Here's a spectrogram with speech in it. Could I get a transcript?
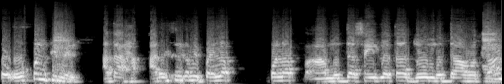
तर ओपन फिमेल आता आरक्षणचा मी पहिला मला मुद्दा सांगितला होता जो मुद्दा होता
